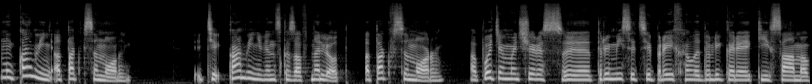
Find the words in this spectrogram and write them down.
ну, камінь, а так все норм. Ті, камінь він сказав нальот, а так все норм. А потім ми через е, три місяці приїхали до лікаря, який саме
